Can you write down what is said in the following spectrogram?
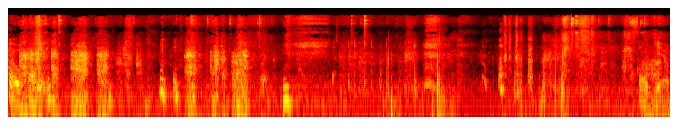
so funny. so cute.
